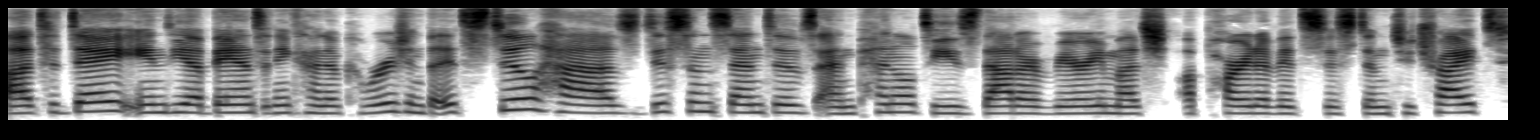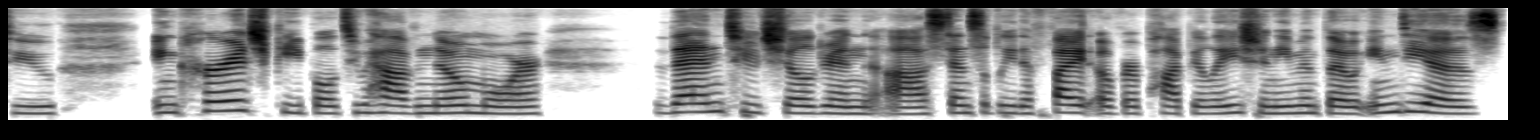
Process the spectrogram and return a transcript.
Uh, today, India bans any kind of coercion, but it still has disincentives and penalties that are very much a part of its system to try to encourage people to have no more than two children, uh, ostensibly to fight over population, even though India's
